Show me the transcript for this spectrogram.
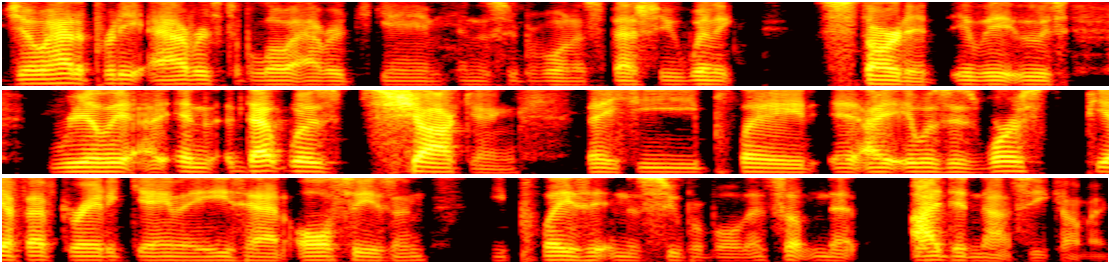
Joe had a pretty average to below average game in the Super Bowl, and especially when it started, it, it was really, uh, and that was shocking that he played. It, I, it was his worst PFF graded game that he's had all season. He plays it in the Super Bowl. That's something that I did not see coming.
